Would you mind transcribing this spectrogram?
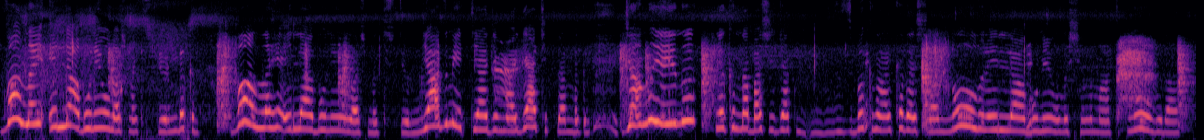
Vallahi 50 aboneye ulaşmak istiyorum bakın. Vallahi 50 aboneye ulaşmak istiyorum. Yardıma ihtiyacım var gerçekten bakın. Canlı yayını yakında başlayacak. Bakın arkadaşlar ne olur 50 aboneye ulaşalım artık ne olur artık.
